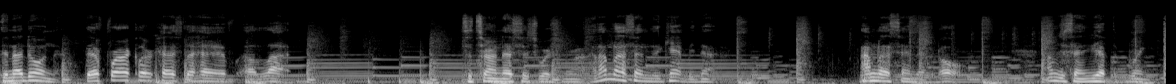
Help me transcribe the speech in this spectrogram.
They're not doing that. That fire clerk has to have a lot to turn that situation around. And I'm not saying that it can't be done. I'm not saying that at all. I'm just saying you have to bring it,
